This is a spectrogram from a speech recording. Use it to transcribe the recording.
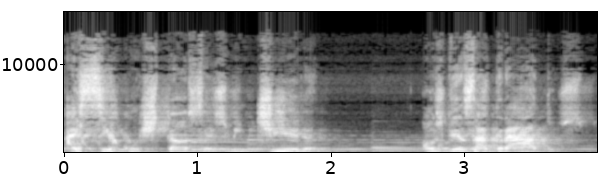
às circunstâncias, mentira, aos desagrados,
